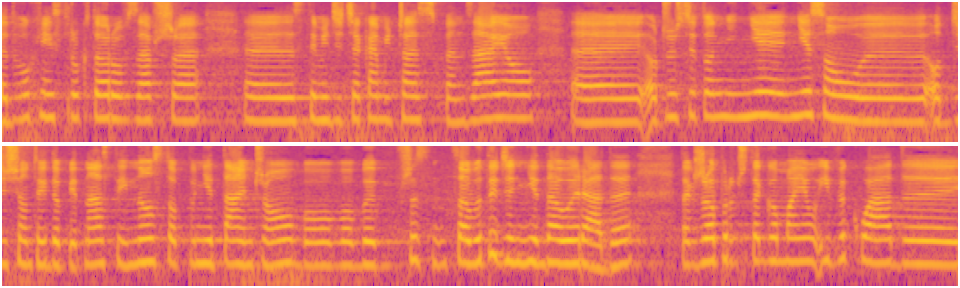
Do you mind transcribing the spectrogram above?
e, dwóch instruktorów zawsze e, z tymi dzieciakami czas spędzają. Oczywiście to nie- nie, są od 10 do 15 non-stop nie tańczą, bo, bo by przez cały tydzień nie dały rady. Także oprócz tego mają i wykłady,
